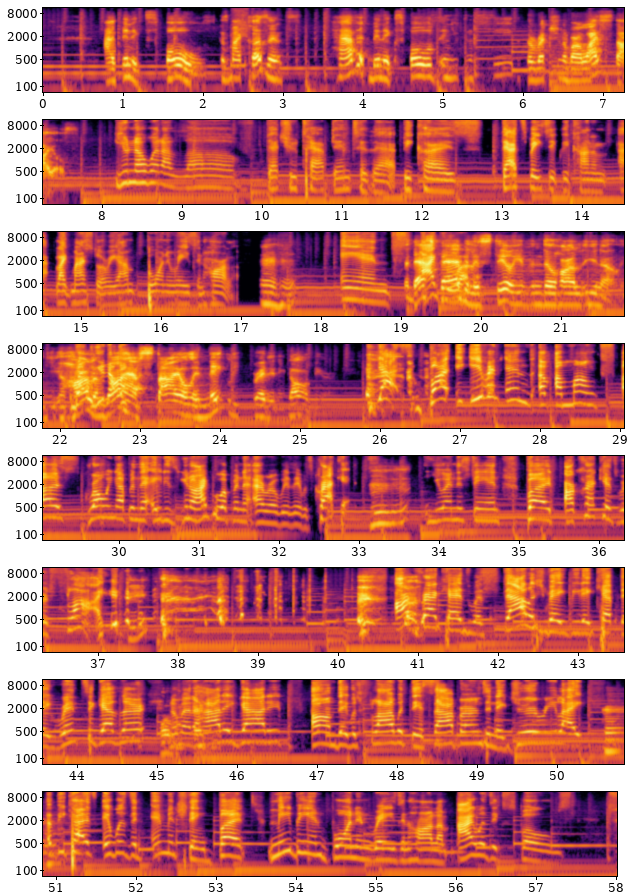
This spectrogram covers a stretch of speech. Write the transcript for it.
i've been exposed. Because my cousins haven't been exposed and you can see the direction of our lifestyles you know what i love that you tapped into that because that's basically kind of like my story. I'm born and raised in Harlem. Mm-hmm. And but that's fabulous up, still, even though Harlem, you know, Harlem, you know, y'all have style innately bred in y'all there. yes, but even in uh, amongst us growing up in the 80s, you know, I grew up in the era where there was crackheads. Mm-hmm. You understand? But our crackheads were fly. Our crackheads was stylish, baby. They kept their rent together, oh no matter how they got it. Um, they would fly with their sideburns and their jewelry, like mm. because it was an image thing. But me being born and raised in Harlem, I was exposed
